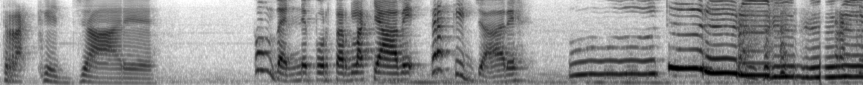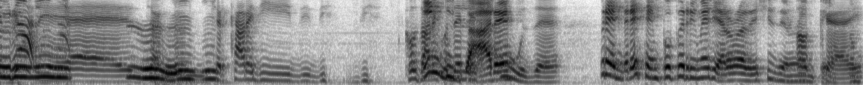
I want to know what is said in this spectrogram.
traccheggiare. convenne portar la chiave. Traccheggiare. Uh, cioè, cercare di, di, di, di scosare con delle scuse. Prendere tempo per rimediare a una decisione. Ok.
